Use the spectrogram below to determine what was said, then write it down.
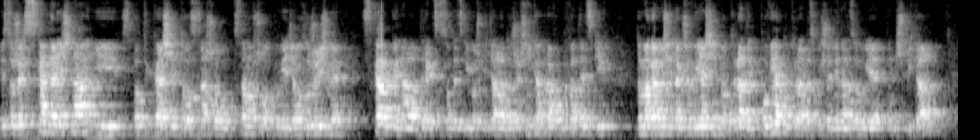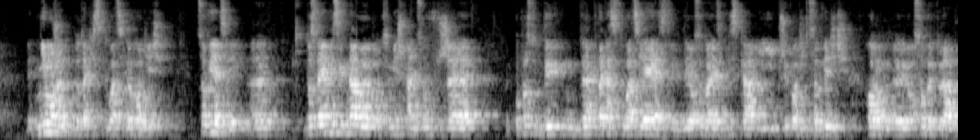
Jest to rzecz skandaliczna i spotyka się to z naszą stanowczą odpowiedzią. Złożyliśmy skargę na dyrekcję Sądeckiego Szpitala do Rzecznika Praw Obywatelskich. Domagamy się także wyjaśnień od Rady Powiatu, która bezpośrednio nadzoruje ten szpital. Nie może do takich sytuacji dochodzić. Co więcej, e, dostajemy sygnały od mieszkańców, że po prostu gdy tak- taka sytuacja jest, gdy osoba jest bliska i przychodzi, chce odwiedzić chorą y, osobę, która,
